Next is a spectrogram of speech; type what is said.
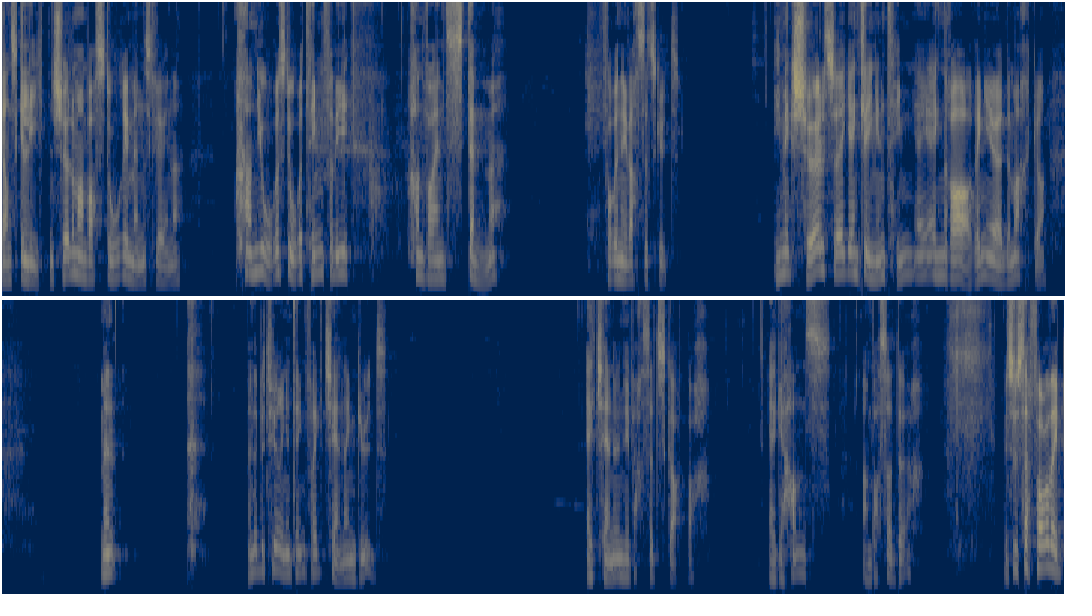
ganske liten, selv om han var stor i menneskelige øyne. Han gjorde store ting fordi han var en stemme for universets Gud. I meg sjøl er jeg egentlig ingenting. Jeg er en raring i ødemarka. Men, men det betyr ingenting, for jeg tjener en Gud. Jeg tjener universets skaper. Jeg er hans ambassadør. Hvis du ser for deg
